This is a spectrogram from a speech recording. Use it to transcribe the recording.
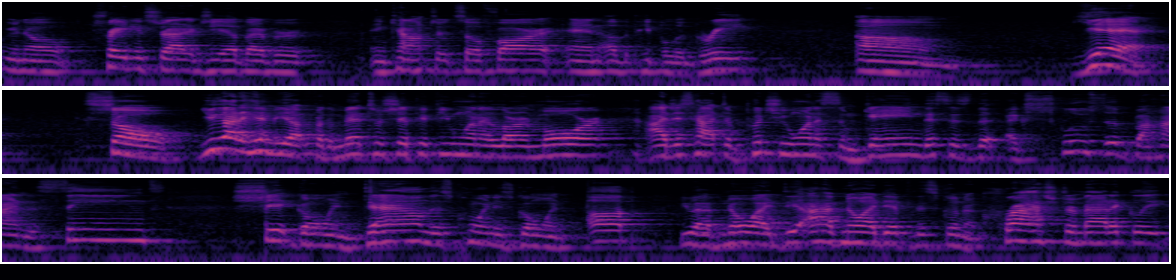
you know trading strategy I've ever encountered so far and other people agree. Um, yeah. So you got to hit me up for the mentorship if you want to learn more. I just had to put you on to some game. This is the exclusive behind the scenes shit going down. This coin is going up. You have no idea. I have no idea if this is going to crash dramatically.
